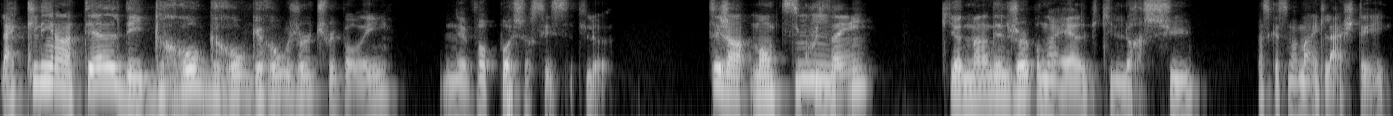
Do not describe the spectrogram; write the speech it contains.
la clientèle des gros, gros, gros jeux AAA ne va pas sur ces sites-là. Tu sais, genre, mon petit Mhm. cousin qui a demandé le jeu pour Noël, puis qui l'a reçu, parce que c'est maman qui l'a acheté,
